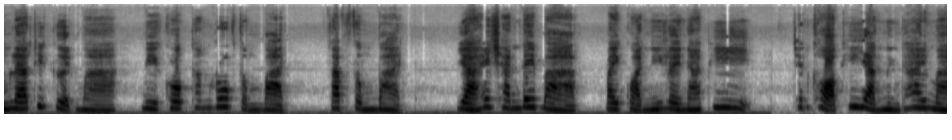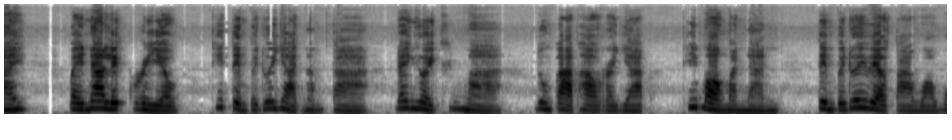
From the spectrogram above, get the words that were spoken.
มแล้วที่เกิดมามีครบทั้งรูปสมบัติ ทรัพย์สมบัติ อย่าให้ฉันได้บาปไปกว่านี้เลยนะพี่ ฉันขอพี่อย่างหนึ่งได้ไหมใบหน้าเล็กเรียวที่เต็มไปด้วยหยาดน้ำตาได้เงยขึ้นมา ดวงตาพาวระยับที่มองมันนั้น เต็มไปด้วยแววตาวาว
